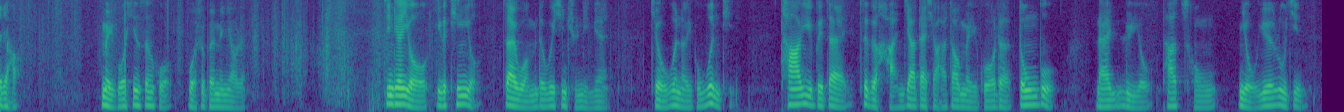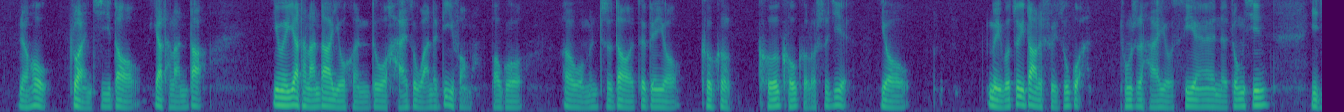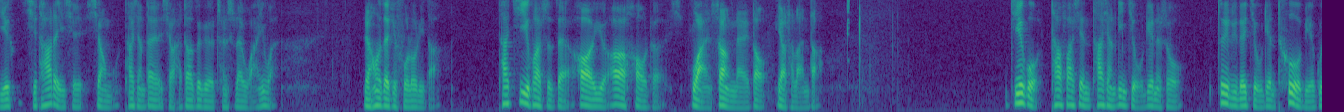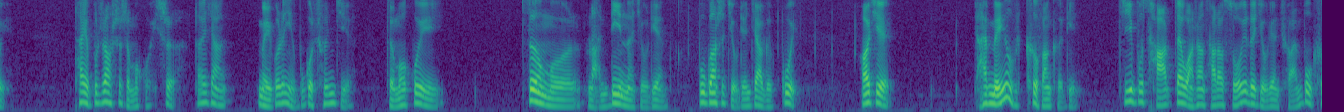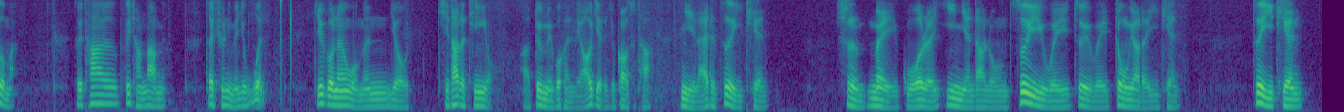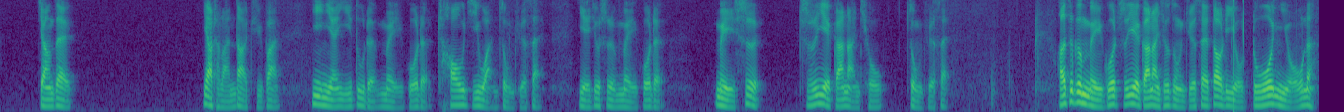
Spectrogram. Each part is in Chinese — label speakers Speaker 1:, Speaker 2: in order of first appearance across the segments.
Speaker 1: 大家好，美国新生活，我是北美鸟人。今天有一个听友在我们的微信群里面就问了一个问题，他预备在这个寒假带小孩到美国的东部来旅游，他从纽约入境，然后转机到亚特兰大，因为亚特兰大有很多孩子玩的地方嘛，包括。呃，我们知道这边有可可可口可乐世界，有美国最大的水族馆，同时还有 CNN 的中心，以及其他的一些项目。他想带小孩到这个城市来玩一玩，然后再去佛罗里达。他计划是在二月二号的晚上来到亚特兰大，结果他发现他想订酒店的时候。这里的酒店特别贵，他也不知道是怎么回事。他想，美国人也不过春节，怎么会这么难订呢？酒店不光是酒店价格贵，而且还没有客房可订，几乎查在网上查到所有的酒店全部客满，所以他非常纳闷，在群里面就问，结果呢，我们有其他的听友。啊，对美国很了解的，就告诉他，你来的这一天，是美国人一年当中最为最为重要的一天。这一天，将在亚特兰大举办一年一度的美国的超级碗总决赛，也就是美国的美式职业橄榄球总决赛。而这个美国职业橄榄球总决赛到底有多牛呢？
